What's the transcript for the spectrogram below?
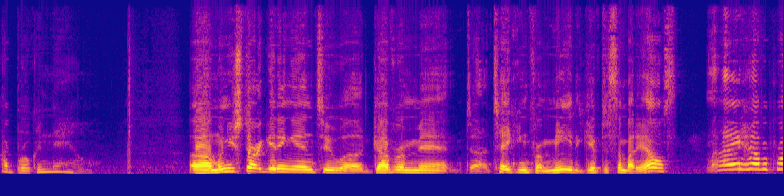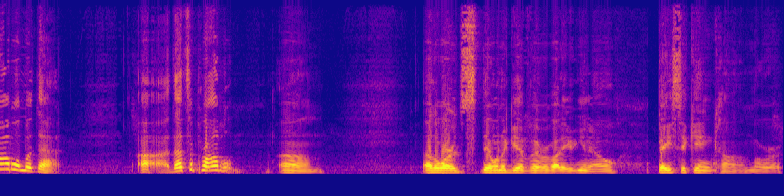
I broke a nail. Um, when you start getting into uh, government uh, taking from me to give to somebody else, I have a problem with that. Uh, that's a problem. Um, in other words, they want to give everybody, you know, basic income or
